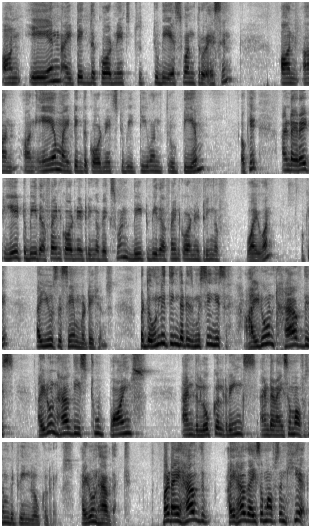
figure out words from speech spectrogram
on an I take the coordinates to, to be s1 through sn on, on, on am I take the coordinates to be t1 through tm okay and I write A to be the affine coordinate ring of x1 B to be the affine coordinate ring of y1 okay? I use the same notations. But the only thing that is missing is I do not have this I do not have these two points and the local rings and an isomorphism between local rings. I do not have that. But I have the I have the isomorphism here.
